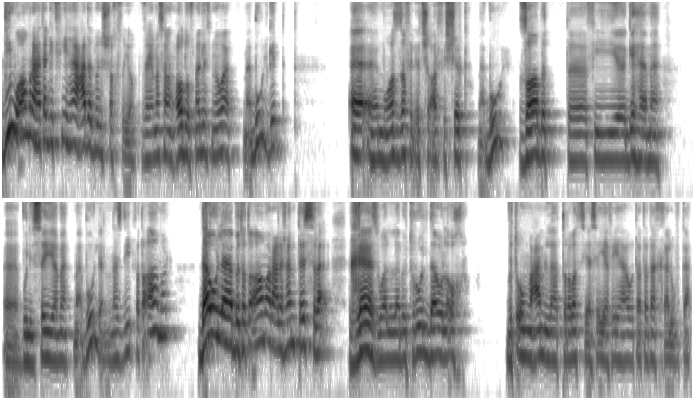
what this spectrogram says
دي مؤامرة هتجد فيها عدد من الشخصيات. زي مثلا عضو في مجلس النواب مقبول جدا. موظف ال HR في الشركة. مقبول. ضابط آه، في جهة ما آه، بوليسية ما مقبول. لأن الناس دي بتتآمر. دولة بتتآمر علشان تسرق غاز ولا بترول دولة أخرى. بتقوم عاملة اضطرابات سياسية فيها وتتدخل وبتاع.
